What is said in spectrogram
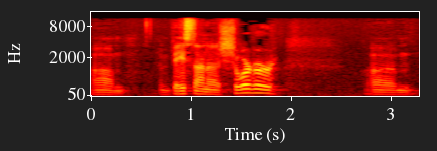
Um, based on a shorter um,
